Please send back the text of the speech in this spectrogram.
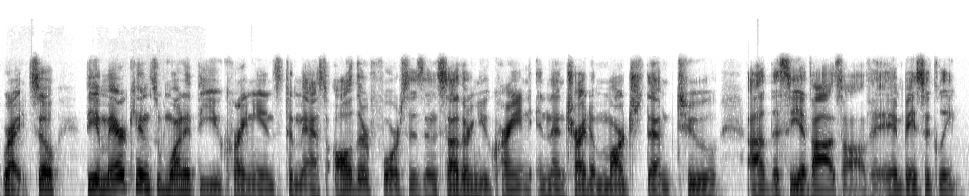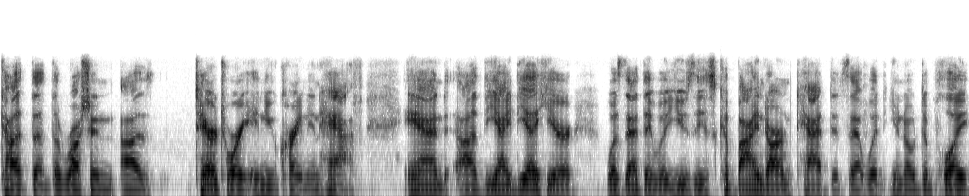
Right. So the Americans wanted the Ukrainians to mass all their forces in southern Ukraine and then try to march them to uh, the Sea of Azov and basically cut the, the Russian uh, territory in Ukraine in half. And uh, the idea here was that they would use these combined armed tactics that would, you know, deploy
